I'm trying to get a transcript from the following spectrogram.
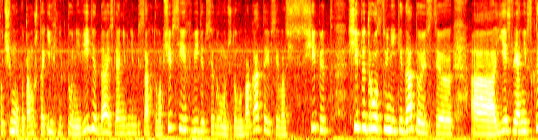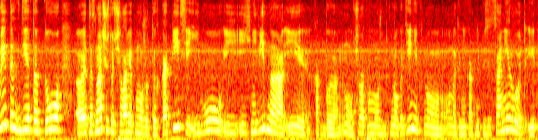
почему? Потому что их никто не видит, да, если они в небесах, то вообще все их видят, все думают, что вы богатые, все вас щипят, щипят родственники, да, то есть э, а, если они вскрыты где-то, то э, это значит, что человек может их копить, и его, и, и их не видно, и как бы, ну, у человека может быть много денег, но он это никак не позиционирует, и,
